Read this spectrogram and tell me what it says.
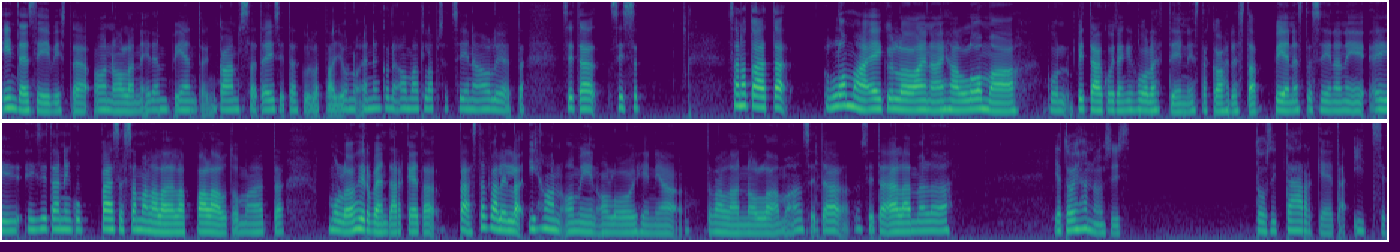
intensiivistä on olla niiden pienten kanssa. Että ei sitä kyllä tajunnut ennen kuin ne omat lapset siinä oli. Että sitä, siis se sanotaan, että loma ei kyllä ole aina ihan lomaa, kun pitää kuitenkin huolehtia niistä kahdesta pienestä siinä, niin ei, ei sitä niin kuin pääse samalla lailla palautumaan, että mulle on hirveän tärkeää päästä välillä ihan omiin oloihin ja tavallaan nollaamaan sitä, sitä älämölöä. Ja toihan on siis tosi tärkeää itse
